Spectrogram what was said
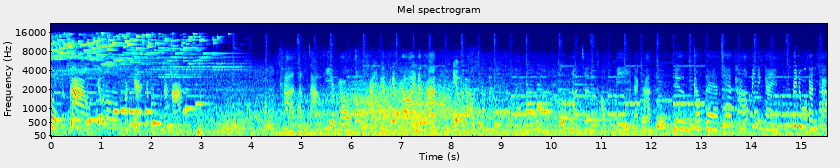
สุกหรือเปล่า เดี๋ยวเราลองมาแกะกันดูนะคะ ค่ะหลังจากที่เราต้มไข่กันเรียบร้อยนะคะ เดี๋ยวเราจะมาดื่มกาแฟกันที่ Good Northern Coffee นะคะ ดื่มกาแฟแช่เท้าเป็นยังไง ไปดูกันค่ะ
